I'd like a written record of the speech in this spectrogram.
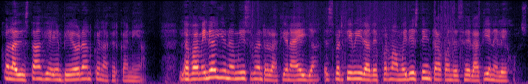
con la distancia y empeoran con la cercanía. La familia y uno mismo en relación a ella es percibida de forma muy distinta cuando se la tiene lejos.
